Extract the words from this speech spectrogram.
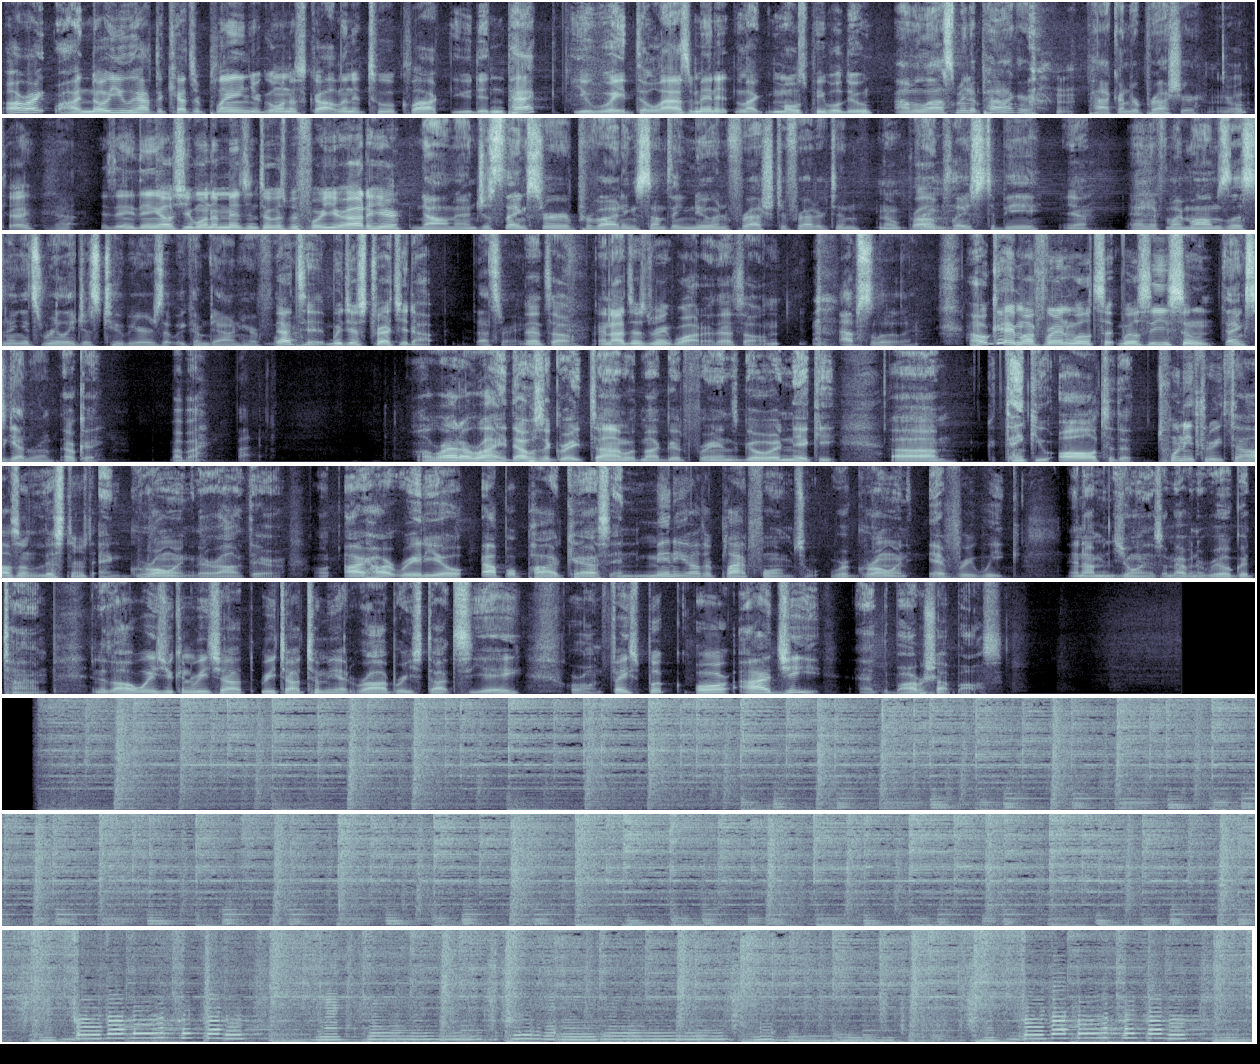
all right. Well, I know you have to catch a plane. You're going to Scotland at two o'clock. You didn't pack. You wait till last minute, like most people do. I'm a last minute packer. Pack under pressure. Okay. Yeah. Is there anything else you want to mention to us before you're out of here? No, man. Just thanks for providing something new and fresh to Fredericton. No problem. Great place to be. Yeah. And if my mom's listening, it's really just two beers that we come down here for. That's it. We just stretch it out. That's right. That's all. And I just drink water. That's all. Absolutely. Okay, my friend. We'll we'll see you soon. Thanks again, Ron. Okay. Bye bye. All right, all right. That was a great time with my good friends Gord and Hickey. Um, thank you all to the 23,000 listeners and growing. They're out there on iHeartRadio, Apple Podcasts, and many other platforms. We're growing every week, and I'm enjoying this. I'm having a real good time. And as always, you can reach out reach out to me at robreese.ca or on Facebook or IG at the Barbershop Boss. Thank you.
